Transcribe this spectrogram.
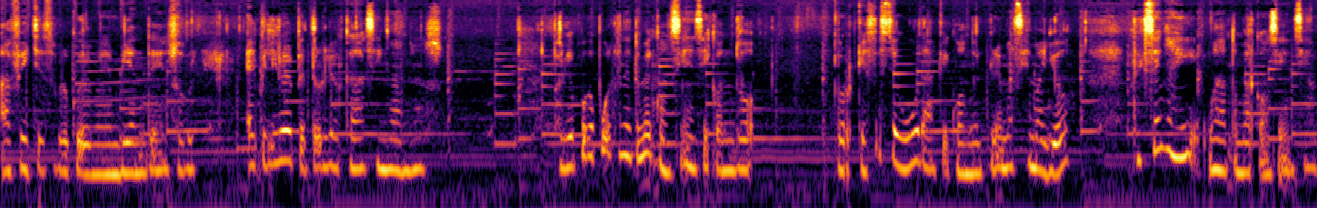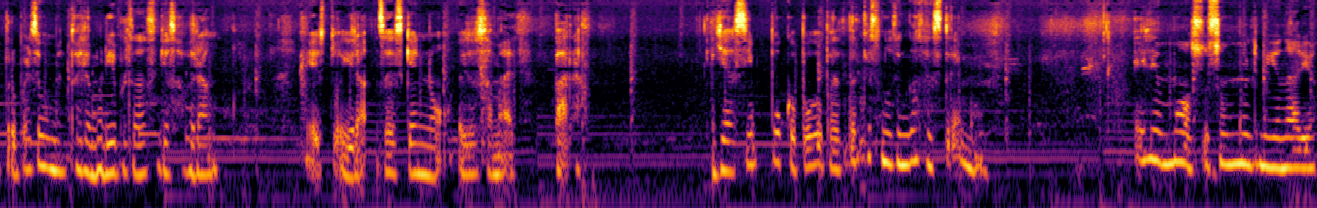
afiches sobre el medio ambiente, sobre el peligro del petróleo cada 100 años. Que poco a poco gente tome conciencia y cuando, porque estoy segura que cuando el problema sea mayor, recién ahí van a tomar conciencia, pero para ese momento la mayoría de personas ya sabrán esto y dirán, ¿sabes qué? No, eso está mal, para. Y así poco a poco para tratar que eso no un caso extremo. Elon Musk es un multimillonario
